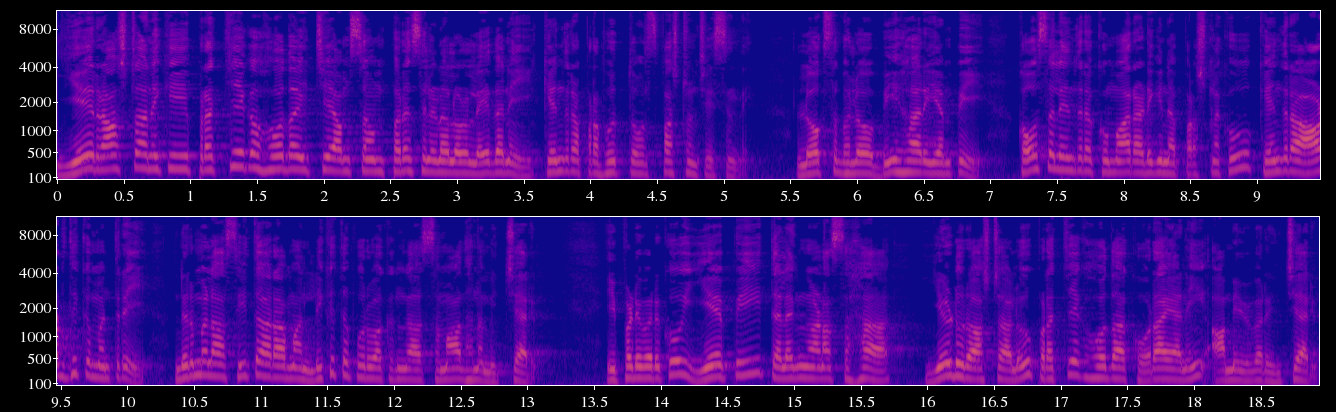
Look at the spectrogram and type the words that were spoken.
ఏ రాష్ట్రానికి ప్రత్యేక హోదా ఇచ్చే అంశం పరిశీలనలో లేదని కేంద్ర ప్రభుత్వం స్పష్టం చేసింది. లోక్సభలో బీహార్ ఎంపీ కౌశలేంద్ర కుమార్ అడిగిన ప్రశ్నకు కేంద్ర ఆర్థిక మంత్రి నిర్మలా సీతారామన్ లిఖితపూర్వకంగా సమాధానమిచ్చారు ఇప్పటివరకు ఏపీ తెలంగాణ సహా ఏడు రాష్ట్రాలు ప్రత్యేక హోదా కోరాయని ఆమె వివరించారు.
